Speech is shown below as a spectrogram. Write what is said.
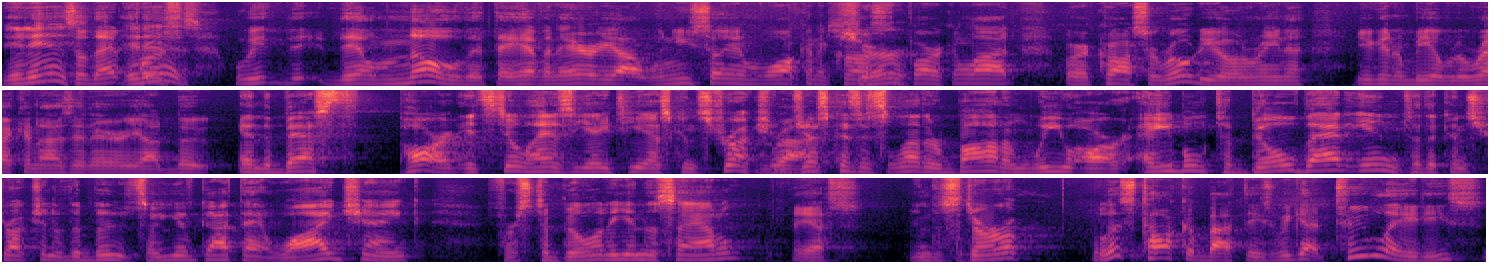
It is. So that It person, is. we, they'll know that they have an Ariat. When you see them walking across Sure. the parking lot or across a rodeo arena, you're going to be able to recognize that Ariat boot. And the best part, it still has the ATS construction. Right. Just because it's leather bottom, we are able to build that into the construction of the boot. So you've got that wide shank for stability in the saddle, Yes. in the stirrup. Well, let's talk about these. We got two ladies,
